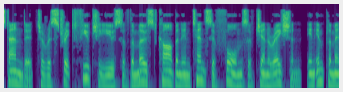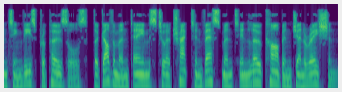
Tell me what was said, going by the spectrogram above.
standard to restrict future use of the most carbon-intensive forms of generation. In implementing these proposals, the government aims to attract investment in low-carbon generation,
